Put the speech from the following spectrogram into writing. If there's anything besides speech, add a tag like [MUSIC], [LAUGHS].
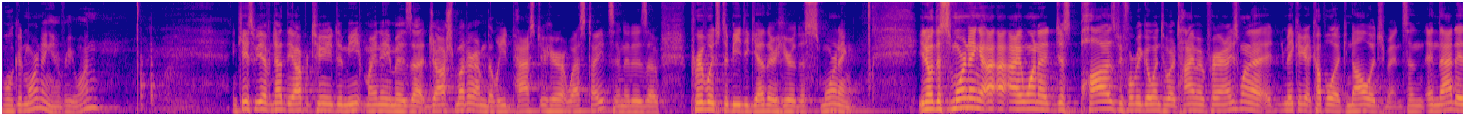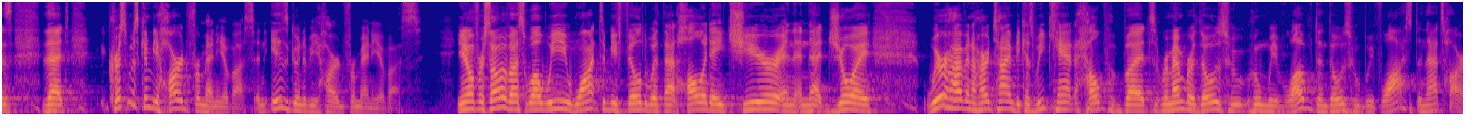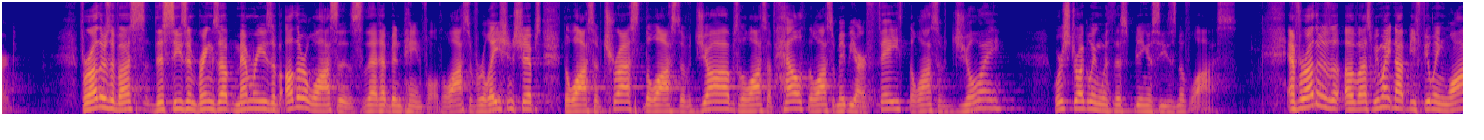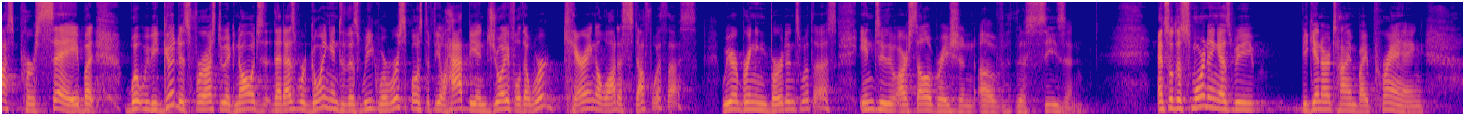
Well, good morning, everyone. In case we haven't had the opportunity to meet, my name is uh, Josh Mutter. I'm the lead pastor here at West Heights, and it is a privilege to be together here this morning. You know, this morning I, I want to just pause before we go into our time of prayer, and I just want to make a couple acknowledgments, and, and that is that Christmas can be hard for many of us, and is going to be hard for many of us. You know, for some of us, while we want to be filled with that holiday cheer and, and that joy, we're having a hard time because we can't help but remember those who, whom we've loved and those who we've lost, and that's hard. For others of us, this season brings up memories of other losses that have been painful the loss of relationships, the loss of trust, the loss of jobs, the loss of health, the loss of maybe our faith, the loss of joy. We're struggling with this being a season of loss. And for others of us, we might not be feeling lost per se, but what would be good is for us to acknowledge that as we're going into this week where we're supposed to feel happy and joyful, that we're carrying a lot of stuff with us. We are bringing burdens with us into our celebration of this season. And so this morning, as we begin our time by praying,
